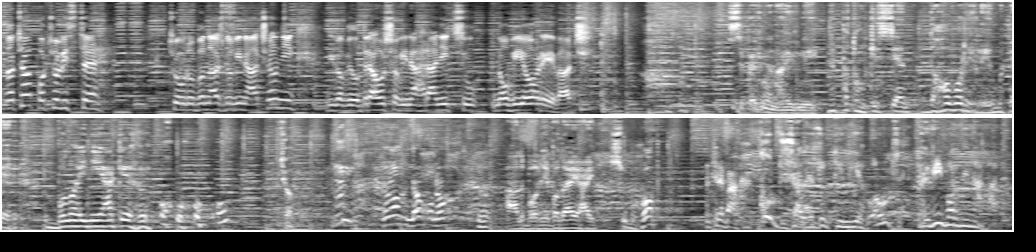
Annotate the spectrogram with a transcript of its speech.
No čo, počuli ste, čo urobil náš nový náčelník? Vybavil Drahošovi na hranicu nový ohrievač. Si pekne naivný. Potom, keď ste dohovorili, bolo aj nejaké... Čo? No, no, no. Alebo nebodaj aj subhop. Treba kút železu, kým je horúce. To je výborný nápad.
